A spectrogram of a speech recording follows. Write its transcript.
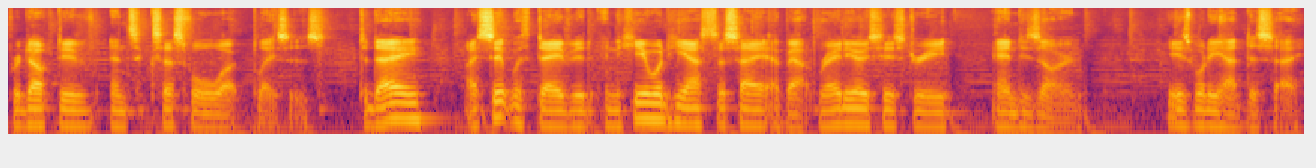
productive, and successful workplaces. Today, I sit with David and hear what he has to say about radio's history and his own. Here's what he had to say.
